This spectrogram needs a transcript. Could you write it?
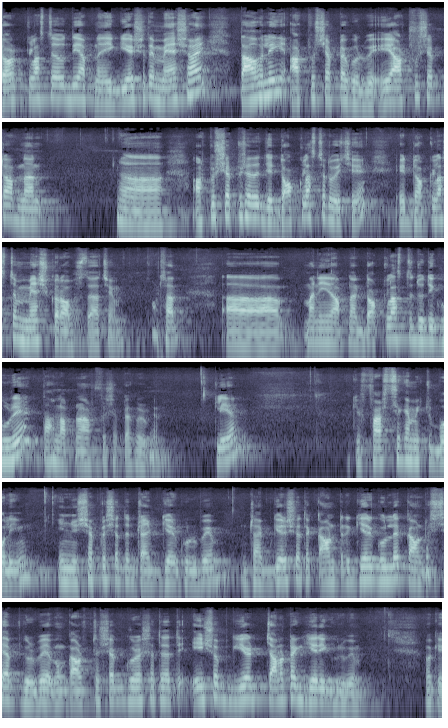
ডক ক্লাচটা যদি আপনার এই গিয়ারের সাথে ম্যাশ হয়, তাহলেই আউটপুট শ্যাফটটা ঘুরবে। এই আউটপুট শ্যাফটটা আপনার আউটপুট শ্যাফটের সাথে যে ডক ক্লাসটা রয়েছে, এই ডক ক্লাসটা ম্যাশ করা অবস্থায় আছে। অর্থাৎ মানে আপনার ডক ক্লাসটা যদি ঘুরে, তাহলে আপনার আউটপুট শ্যাফটটা ঘুরবে। ক্লিয়ার ফার্স্ট থেকে আমি একটু বলি ইঞ্জিন শ্যাফটের সাথে ড্রাইভ গিয়ার ঘুরবে। ড্রাইভ গিয়ারের সাথে কাউন্টার গিয়ার ঘুরলে কাউন্টার শ্যাফট ঘুরবে এবং কাউন্টার শ্যাফট ঘোরার সাথে সাথে এইসব গিয়ার চারোটা গিয়ারই ঘুরবে। ওকে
